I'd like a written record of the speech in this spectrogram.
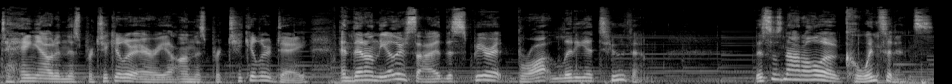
to hang out in this particular area on this particular day. And then on the other side, the Spirit brought Lydia to them. This was not all a coincidence.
